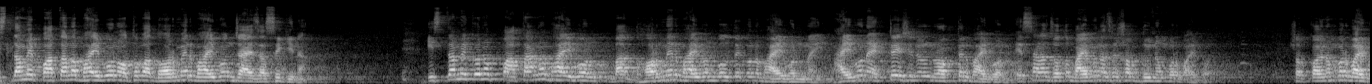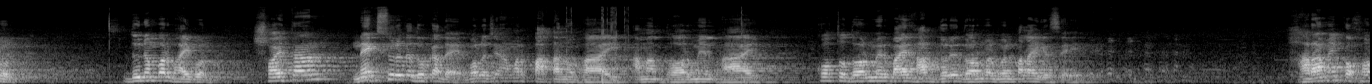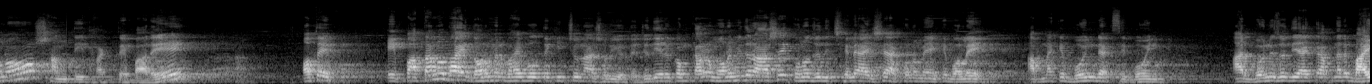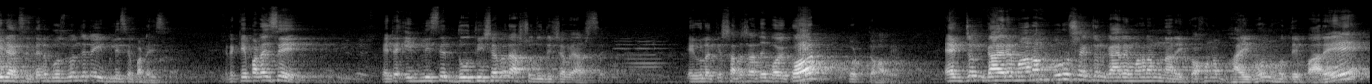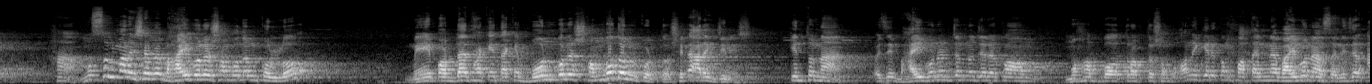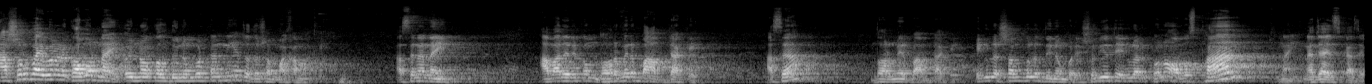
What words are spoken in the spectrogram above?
ইসলামে পাতানো ভাই বোন অথবা ধর্মের ভাই বোন জায়েজ আছে কিনা? ইসলামে কোনো পাতানো ভাই বোন বা ধর্মের ভাই বোন বলতে কোনো ভাই বোন নাই। ভাই বোন একটাই, সেটা হলো রক্তের ভাই বোন এছাড়া যত ভাই বোন আছে, সব দুই নম্বর ভাই বোন সব কয় নম্বর ভাই বোন দুই নম্বর ভাই বোন শয়তান নেক্সট সুরতে ধোকা দেয়। বলে যে, আমার পাতানো ভাই, আমার ধর্মের ভাই, কত ধর্মের ভাইয়ের হাত ধরে ধর্মের বোন পালাই গেছে। হারামে কখনো শান্তি থাকতে পারে। অতএব এই পাতানো ভাই, ধর্মের ভাই বলতে কিচ্ছু না শরীয়তে। যদি এরকম কারোর মনের ভিতরে আসে, কোনো যদি ছেলে আইসা কোনো মেয়েকে বলে, আপনাকে বইন ডাকছি, বইন। আর বইনে যদি একে আপনার ভাই ডাকছে, তাহলে বুঝবেন যে এটা ইবলিসে পাঠাইছে। এটা কে পাঠাইছে? এটা ইবলিসের দূত হিসাবে, রাষ্ট্রদূত হিসাবে আসছে। এগুলোকে সাথে সাথে বয়কট করতে হবে। একজন গায়ের মাহারাম পুরুষ, একজন গায়ের মাহারাম নারী, কখনো ভাই বোন হতে পারে। হ্যাঁ মুসলমান হিসেবে ভাই বলে সম্বোধন করল মেয়ে পর্দায় থাকে, তাকে বোন বলে সম্বোধন করতো, সেটা আরেক জিনিস। কিন্তু না, ওই যে ভাই বোনের জন্য যেরকম মহব্বত, রক্ত সম্পর্ক অনেক এরকম পাতান না ভাই বোন আছে, নিজের আসল ভাই বোনের খবর নাই, ওই নকল দুই নম্বরটা নিয়ে যত সব মাখামাখি। আছে না নাই? আবার এরকম ধর্মের বাপ ডাকে। আছে না? ধর্মের বাপ ডাকে। এগুলো সবগুলো দুই নম্বরে। শরীয়তে এগুলোর কোনো অবস্থান নাই না জায়েজ কাজে।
